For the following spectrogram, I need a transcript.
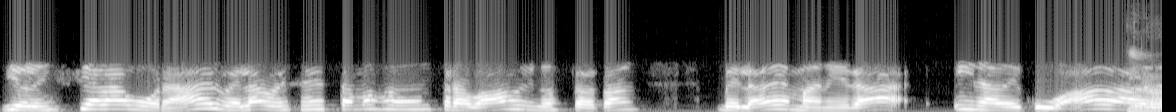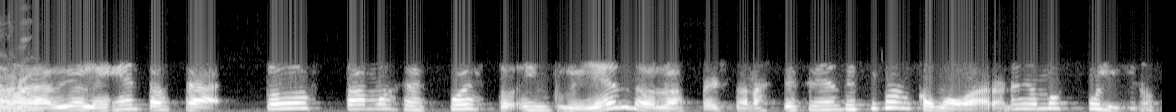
violencia laboral, ¿verdad? A veces estamos en un trabajo y nos tratan, ¿verdad? De manera inadecuada, de manera violenta, o sea, todos estamos expuestos, incluyendo las personas que se identifican como varones y masculinos.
